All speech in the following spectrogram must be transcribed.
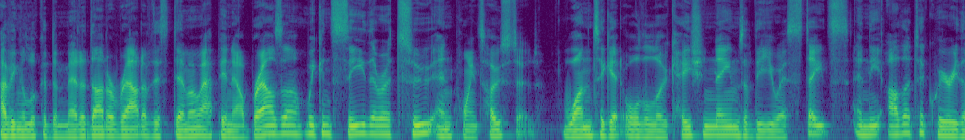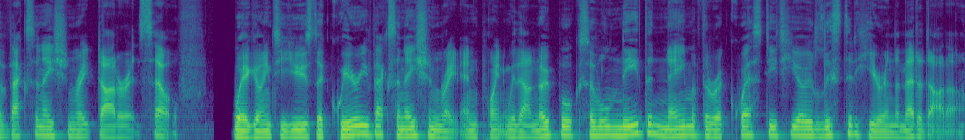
Having a look at the metadata route of this demo app in our browser, we can see there are two endpoints hosted. One to get all the location names of the US states, and the other to query the vaccination rate data itself. We're going to use the query vaccination rate endpoint with our notebook, so we'll need the name of the request DTO listed here in the metadata.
